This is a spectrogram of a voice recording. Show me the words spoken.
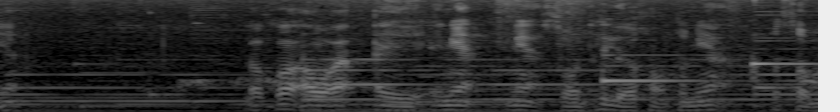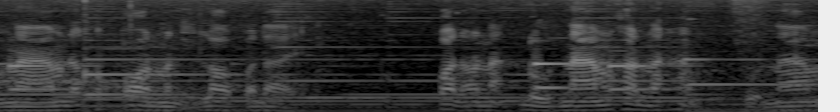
เงี้ยเราก็เอาไอ้ไอเนี่ยเนี่ยส่วนที่เหลือของตัวเนี้ยผสมน้ำแล้วก็ป้อนมันอีกรอบก็ได้ ป้อนเอาน้ำดูดน้ำเข้านะครับดูดน้ำ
